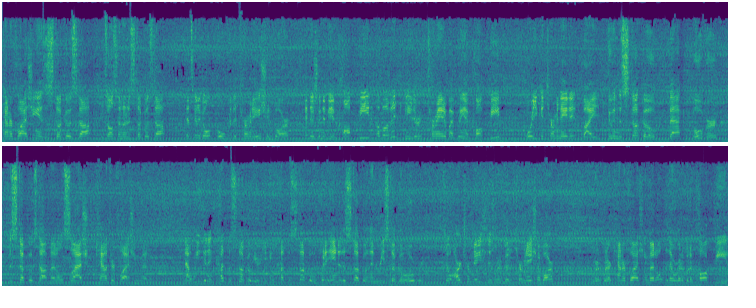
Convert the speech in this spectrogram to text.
Counter flashing is a stucco stop. It's also known as stucco stop. That's gonna go over the termination bar and there's gonna be a caulk bead above it. You can either terminate it by putting a caulk bead or you can terminate it by doing the stucco back over the stucco stop metal slash counter flashing metal. Now we didn't cut the stucco here. You can cut the stucco and put it into the stucco and then re-stucco over it. So our termination is we're gonna put a termination bar, we're gonna put our counter flashing metal, and then we're gonna put a caulk bead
